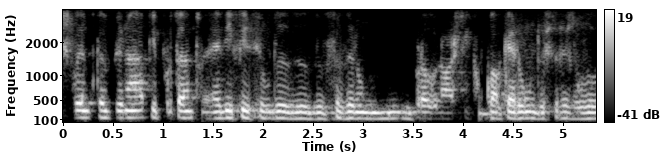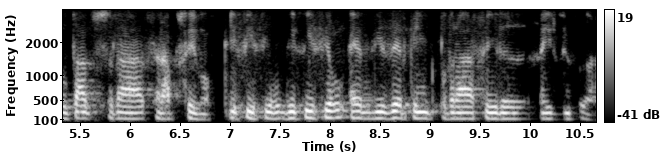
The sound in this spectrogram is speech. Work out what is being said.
excelente campeonato e, portanto, é difícil de, de, fazer um prognóstico. Qualquer um dos três resultados será, será possível. Difícil, difícil é dizer quem é poderá sair, sair vencedor.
